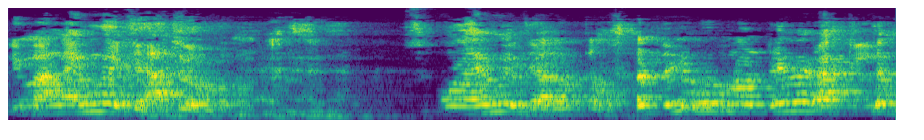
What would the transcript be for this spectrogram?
5000 jatuh. Sekolah itu jalan telepon itu belum dewe rakyat.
